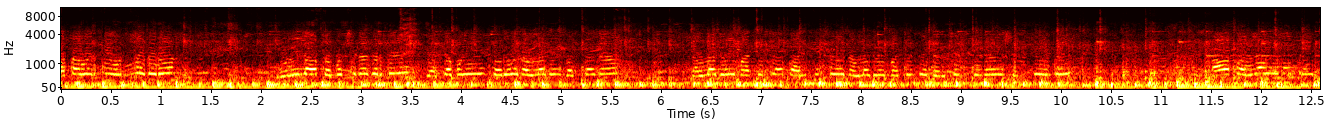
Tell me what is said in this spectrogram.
हातावरती उंच करून मुलीला प्रदक्षिणा करते ज्याच्यामुळे सर्व नवलादेवी भक्तांना नवलादेवी मातेच्या पालखीचं नवलादेवी मातेचं दर्शन घेणं शक्य होते हा पहिला प्रयत्न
